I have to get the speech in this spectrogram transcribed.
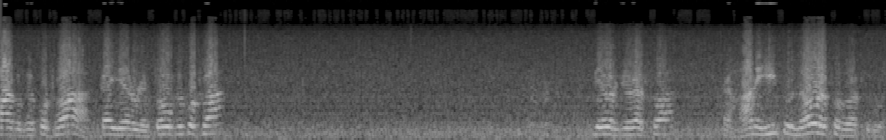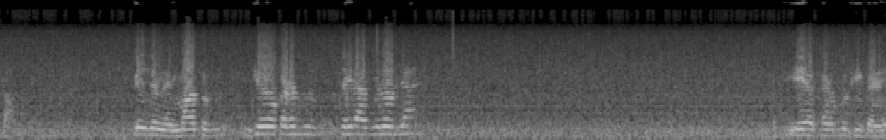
مان کي ڪٺو آهي ڪئي جنم ۾ تو کي ڪٺو آهي ديور جو رستو آهي پر هاڻي هيءُ تون نئون رستو ورتو تو سان ٻئي جنم ۾ مان تو جهڙو ڪڍندس صحيح رات وروڌ جائي اهي اکر ٻڌي ڪري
